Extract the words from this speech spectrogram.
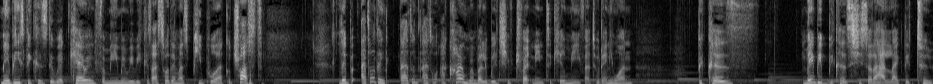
Maybe it's because they were caring for me, maybe because I saw them as people I could trust. Lib- I don't think I don't I don't I can't remember Libichi threatening to kill me if I told anyone. Because maybe because she said I liked it too.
